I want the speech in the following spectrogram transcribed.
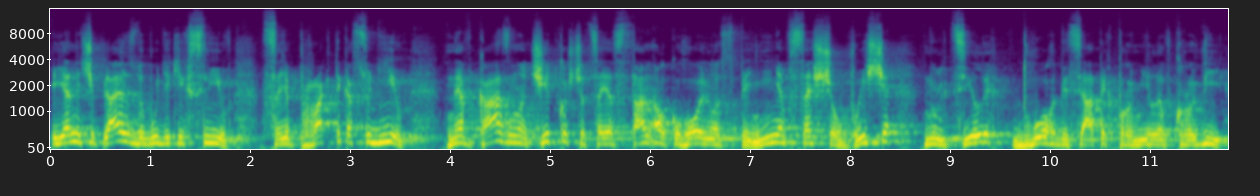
І я не чіпляюсь до будь-яких слів. Це є практика судів. Не вказано чітко, що це є стан алкогольного сп'яніння, все, що вище 0,2 проміли в крові.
